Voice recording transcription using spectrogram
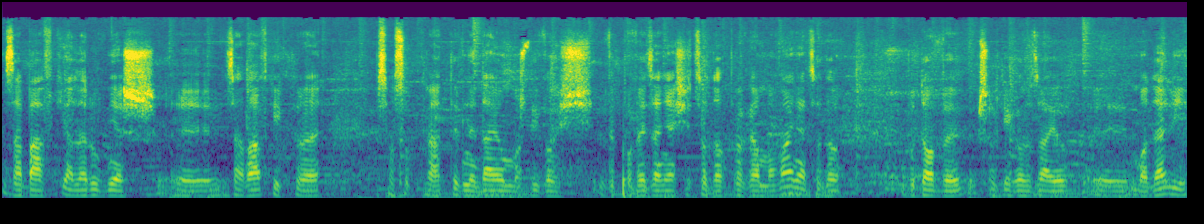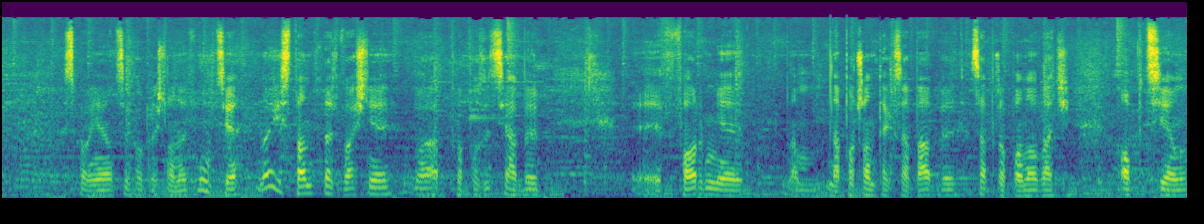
zabawki, ale również y, zabawki, które w sposób kreatywny dają możliwość wypowiedzenia się co do programowania, co do budowy wszelkiego rodzaju y, modeli spełniających określone funkcje. No i stąd też właśnie była propozycja, aby y, w formie no, na początek zabawy zaproponować opcję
